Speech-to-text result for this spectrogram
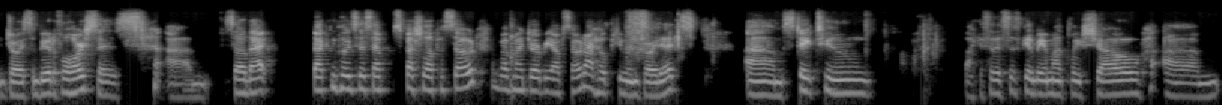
enjoy some beautiful horses. Um, so that that concludes this ep- special episode of my Derby episode. I hope you enjoyed it. Um, stay tuned. Like I said, this is going to be a monthly show. Um,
